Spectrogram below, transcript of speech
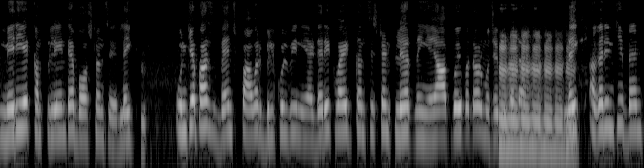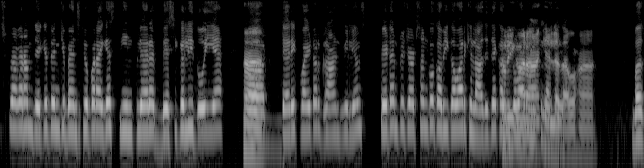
मेरी एक कंप्लेंट है बॉस्टन से लाइक उनके पास बेंच पावर बिल्कुल भी नहीं है। डेरिक वाइट कंसिस्टेंट प्लेयर नहीं है ये आपको भी पता है और मुझे भी हम्म, पता है हम्म, हम्म, हम्म, हम्म, लाइक अगर इनकी बेंच पे अगर हम देखें तो इनकी बेंच के ऊपर आई गेस तीन प्लेयर है। बेसिकली दो है हाँ, डेरिक वाइट और ग्रांट विलियम्स पेटन प्रिचर्डसन को कभी कभार खिला देते कभी कभी कभार नहीं हाँ खेल लेता वो हाँ। बस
